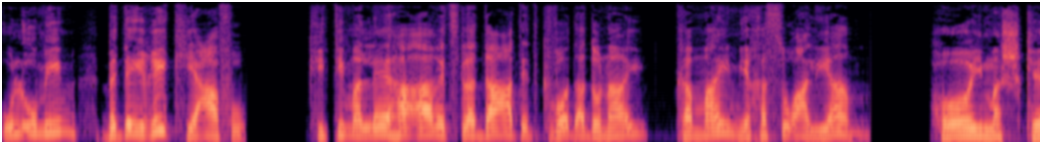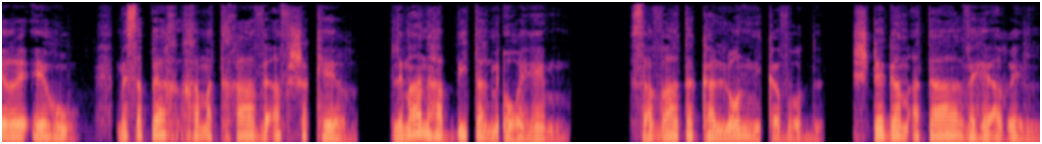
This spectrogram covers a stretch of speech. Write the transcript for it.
ולאומים בדי ריק יעפו. כי תמלא הארץ לדעת את כבוד אדוני, כמים יכסו על ים. הוי משקה רעהו, מספח חמתך ואף שקר, למען הביט על מאוריהם. שבעת קלון מכבוד, שתה גם אתה והערל.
